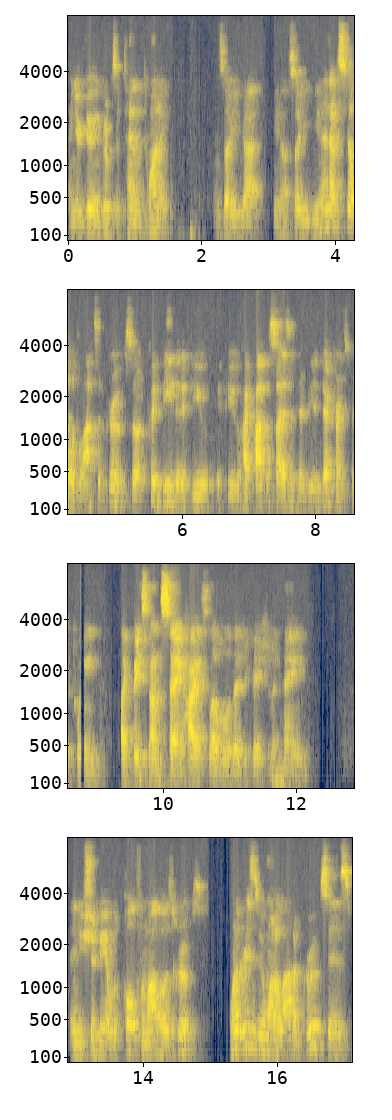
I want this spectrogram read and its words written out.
and you're doing groups of ten and twenty. And so you got, you know, so you, you end up still with lots of groups. So it could be that if you if you hypothesize that there'd be a difference between, like based on say highest level of education attained, then you should be able to pull from all those groups. One of the reasons we want a lot of groups is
